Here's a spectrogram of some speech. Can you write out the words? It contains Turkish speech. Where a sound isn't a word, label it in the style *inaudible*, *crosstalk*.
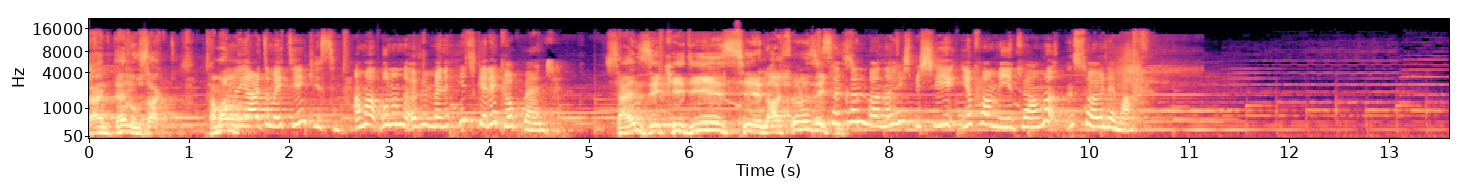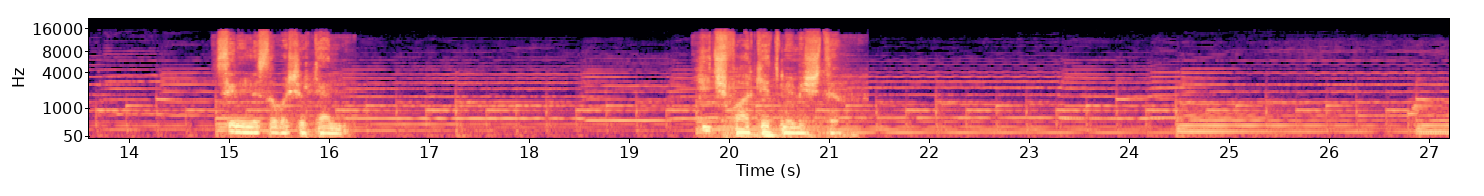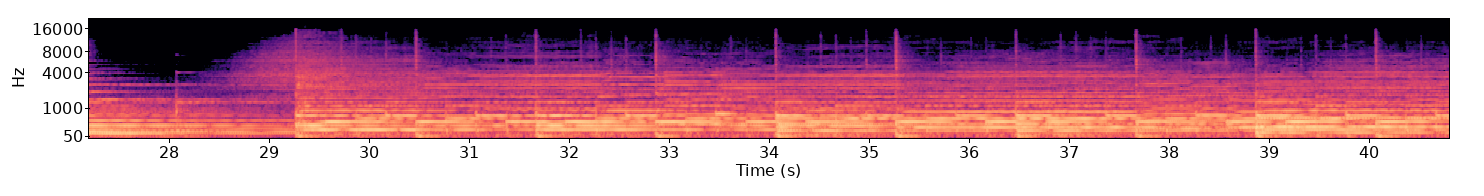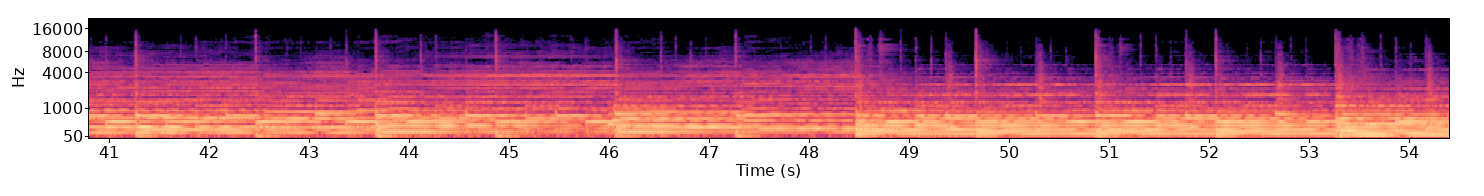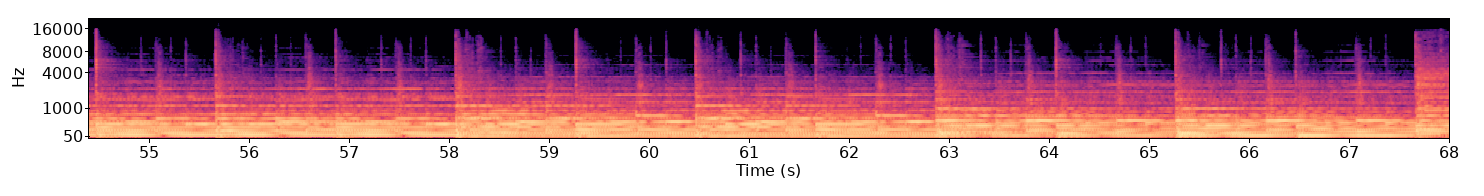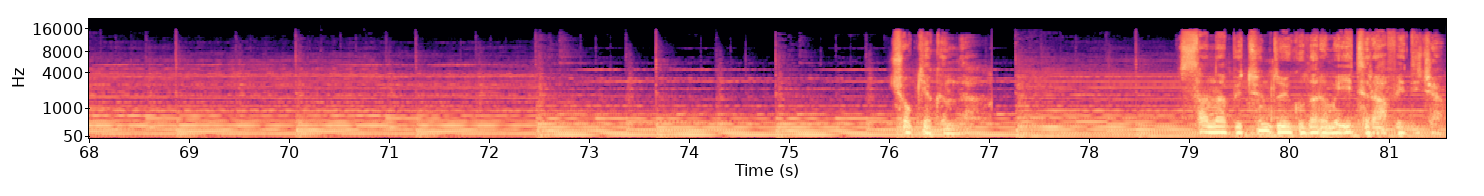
Benden uzak dur. Tamam Bana mı? yardım ettiğin kesin. Ama bununla övünmene hiç gerek yok bence. Sen zeki değilsin. Aşırı zekisin. Sakın bana hiçbir şey yapamayacağımı söyleme. Seninle savaşırken hiç fark etmemiştim. Çok yakında sana bütün duygularımı itiraf edeceğim.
